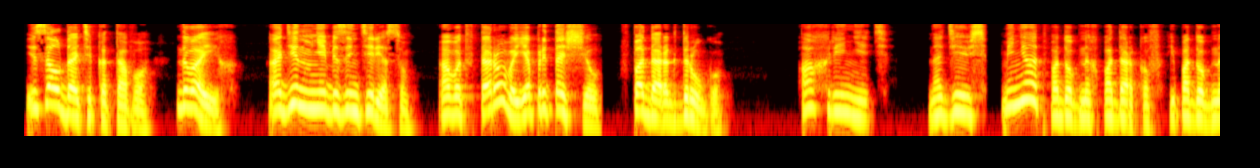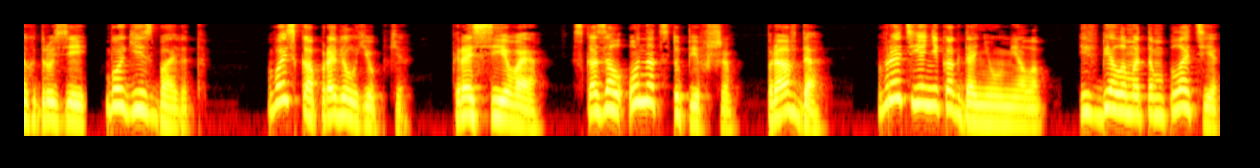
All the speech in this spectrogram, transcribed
И солдатика того. Двоих. Один мне без интересу. А вот второго я притащил в подарок другу. Охренеть. Надеюсь, меня от подобных подарков и подобных друзей боги избавят. Васька оправил юбки. «Красивая», – сказал он, отступивши. «Правда?» Врать я никогда не умела. И в белом этом платье,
